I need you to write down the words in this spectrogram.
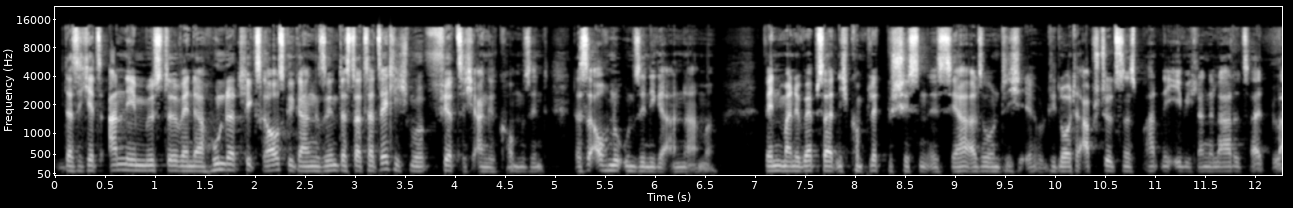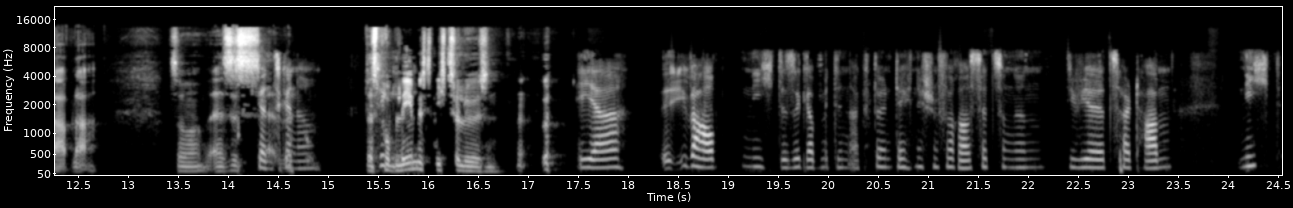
dass ich jetzt annehmen müsste, wenn da 100 Klicks rausgegangen sind, dass da tatsächlich nur 40 angekommen sind. Das ist auch eine unsinnige Annahme. Wenn meine Website nicht komplett beschissen ist, ja, also und ich die Leute abstürzen, das hat eine ewig lange Ladezeit, bla bla. So, es ist ganz äh, genau. Das Deswegen, Problem ist nicht zu lösen. Ja, äh, überhaupt nicht. Also ich glaube, mit den aktuellen technischen Voraussetzungen, die wir jetzt halt haben, nicht.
